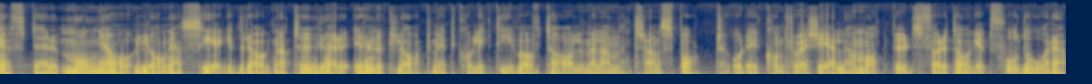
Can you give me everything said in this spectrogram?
Efter många och långa segdragna turer är det nu klart med ett kollektivavtal mellan Transport och det kontroversiella matbudsföretaget Fodora.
